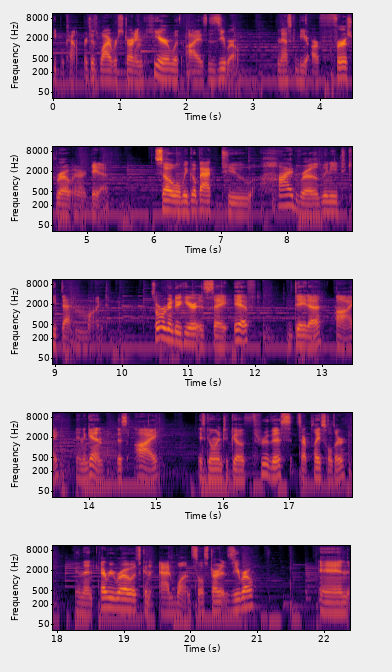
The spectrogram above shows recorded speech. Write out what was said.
people count, which is why we're starting here with is zero. And that's gonna be our first row in our data. So when we go back to hide rows, we need to keep that in mind. So what we're going to do here is say if data i, and again, this i is going to go through this, it's our placeholder, and then every row it's going to add one. So it'll start at zero, and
